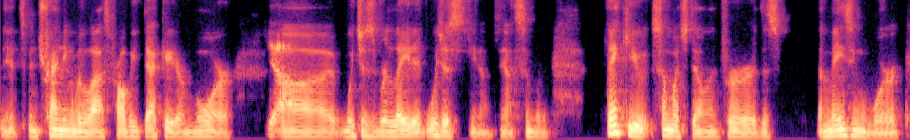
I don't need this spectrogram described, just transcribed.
it's been trending over the last probably decade or more. Yeah. Uh, which is related, which is you know, yeah, similar. Thank you so much, Dylan, for this amazing work.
